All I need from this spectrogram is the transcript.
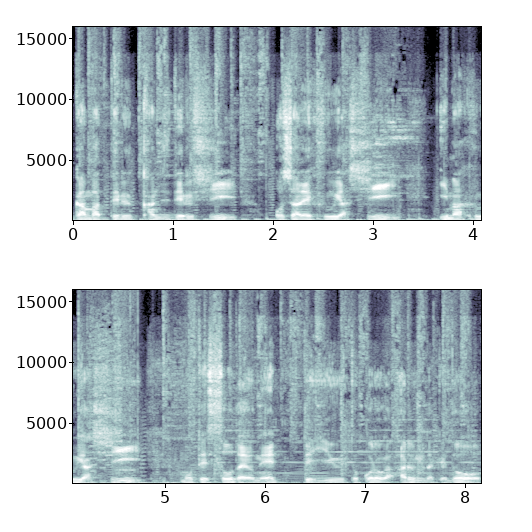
頑張ってる感じ出るしおしゃれ風やし今風やしモテそうだよねっていうところがあるんだけど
